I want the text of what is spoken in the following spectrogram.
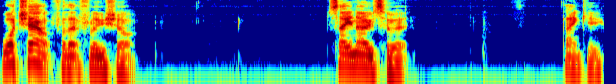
watch out for that flu shot. Say no to it. Thank you.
